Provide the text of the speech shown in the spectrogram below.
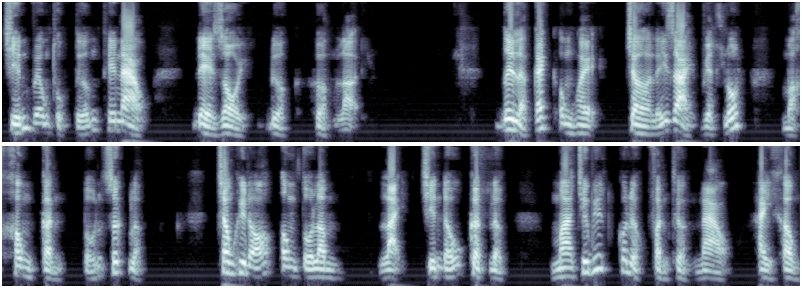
chiến với ông Thủ tướng thế nào để rồi được hưởng lợi. Đây là cách ông Huệ chờ lấy giải Việt Lốt mà không cần tốn sức lực. Trong khi đó, ông Tô Lâm lại chiến đấu cật lực mà chưa biết có được phần thưởng nào hay không.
